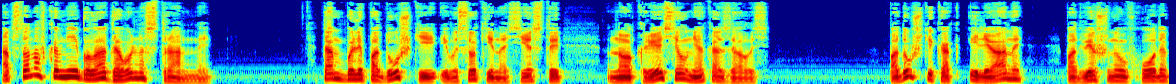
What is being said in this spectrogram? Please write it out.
Обстановка в ней была довольно странной. Там были подушки и высокие насесты, но кресел не оказалось. Подушки, как и лианы, подвешенные у входа,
